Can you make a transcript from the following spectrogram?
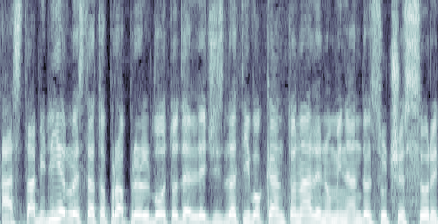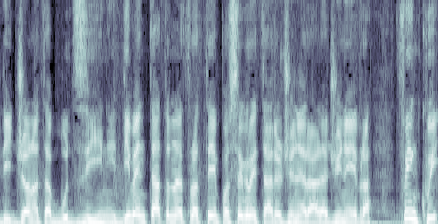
A stabilirlo è stato proprio il voto del legislatore legislativo cantonale nominando il successore di Jonathan Buzzini, diventato nel frattempo segretario generale a Ginevra. Fin qui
